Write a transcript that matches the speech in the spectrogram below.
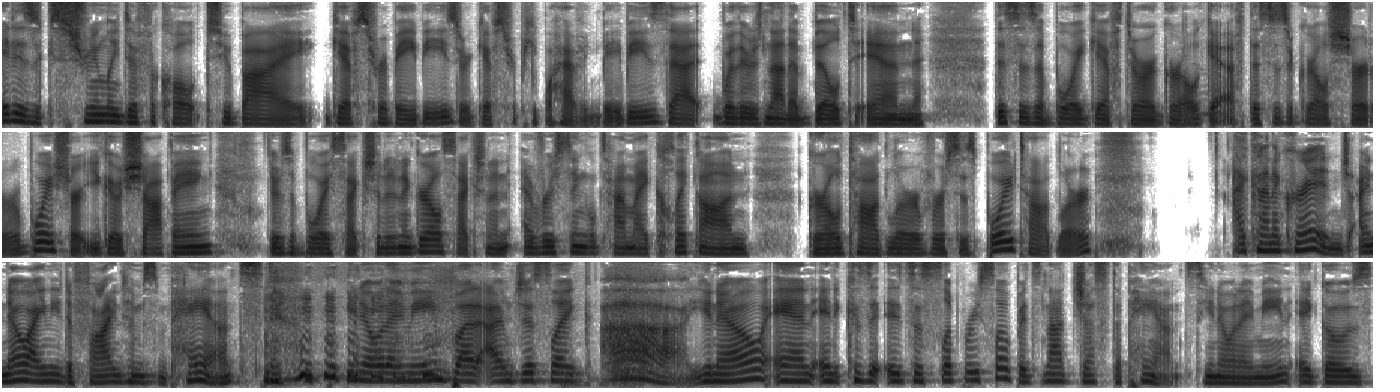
it is extremely difficult to buy gifts for babies or gifts for people having babies that where there's not a built-in this is a boy gift or a girl gift. This is a girl shirt or a boy shirt. You go shopping, there's a boy section and a girl section, and every single time I click on girl toddler versus boy toddler. I kind of cringe. I know I need to find him some pants. you know what I mean? But I'm just like, ah, you know, and and because it's a slippery slope. It's not just the pants. You know what I mean? It goes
